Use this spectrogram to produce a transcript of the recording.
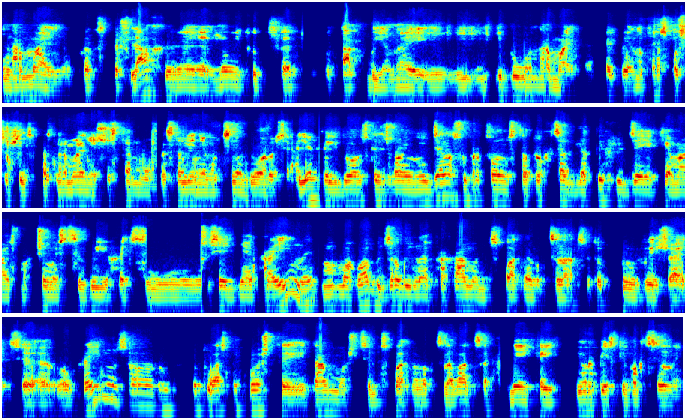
нормально, в принципе, шлях, ну и тут вот так бы яна и, и, и было нормально бы оно распасучыць праз нармальную сістэму прадстаўлення вакцыну беларусі але калі беларуская дзяржава не ідзе на супрацоўніцтва то хаця для тых людзей якія маюць магчымасць выехаць у суседнія краіны могла быць зробленая праграма бесплатной вакцынацыі тут вы выезжаеце в Украіну за власны кошты і там можете бесплатно вакцынавацца нейкай еўрапейскай вакцыны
